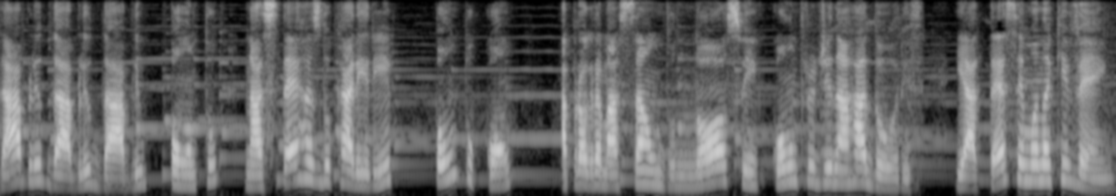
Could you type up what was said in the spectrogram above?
www.nasterrasdocariri.com a programação do nosso encontro de narradores. E até semana que vem!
